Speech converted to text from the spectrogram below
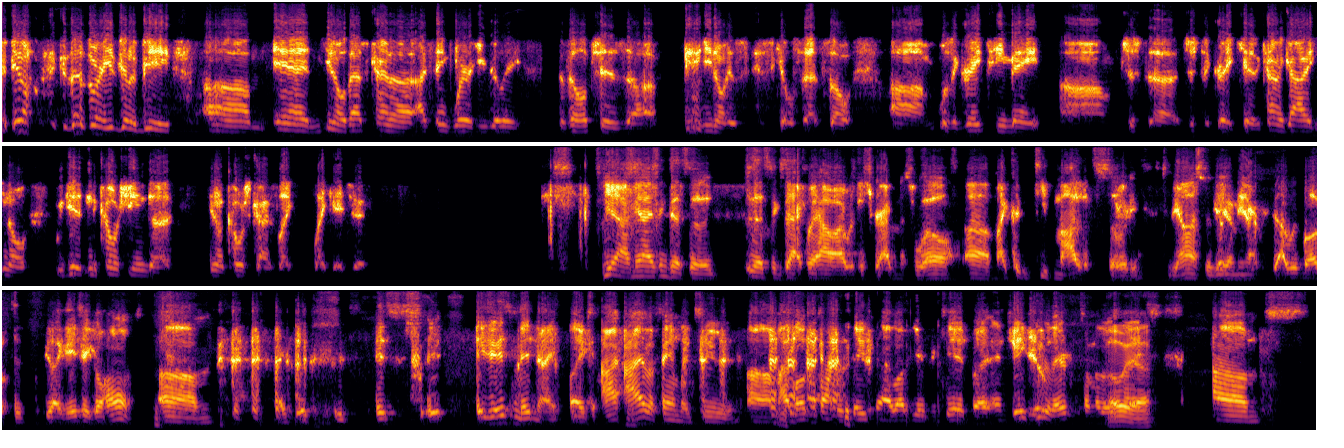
you know because that's where he's going to be. Um, and you know, that's kind of I think where he really develops his uh, you know his, his skill set. So um, was a great teammate. Um, just a just a great kid, the kind of guy you know we get into coaching to you know coach guys like like AJ. Yeah, I mean, I think that's a that's exactly how I would describe him as well. Um, I couldn't keep him out of the facility, to be honest with you. I mean, I, I would love to be like AJ, go home. Um, like it, it's it's it, it, it's midnight. Like I, I have a family too. Um, I love the conversation. I love getting the kid, but and Jake, you were there for some of those. Oh nights. yeah. Um,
